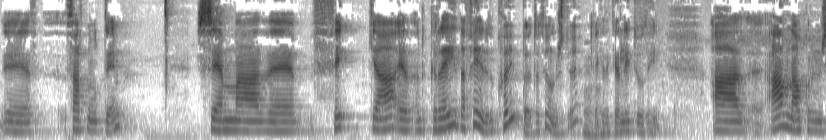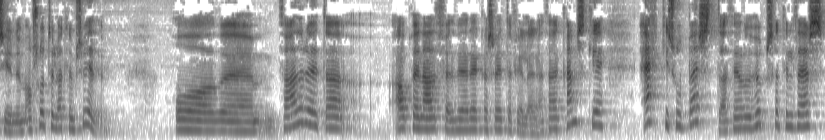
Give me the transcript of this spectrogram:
e, þarna úti sem að e, þykja eða greiða fyrir, þú kaupa þetta þjónustu, mm -hmm. get ekki að lítið úr því að af nákvæmlega sínum á svo til öllum sviðum og um, það eru þetta ákveðin aðferð við að reyka sveitafélaga það er kannski ekki svo besta þegar þú hugsa til þess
